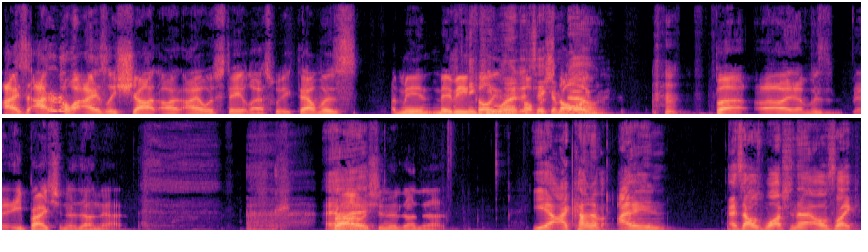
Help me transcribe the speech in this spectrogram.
Isley, I don't know why Isley shot on Iowa State last week. That was, I mean, maybe I he felt he he wanted to take him stalling, down. but uh, it was he probably shouldn't have done that. Probably I- shouldn't have done that. Yeah, I kind of I as I was watching that, I was like,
